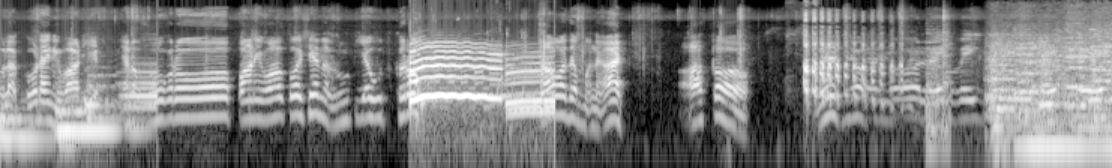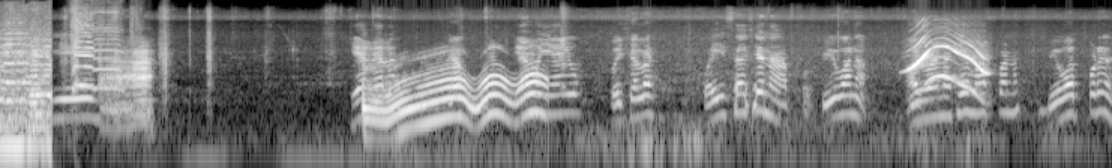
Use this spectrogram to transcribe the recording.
ઓલા ઘોડાની વાડીએ. એનો છોકરો પાણી છે ને કરો. જાવા દે મને આજ આ તો? પૈસા લાય. પૈસા છે ને આપો પીવાના લેવાના છે ને આપવાના? દેવા જ પડે ને.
